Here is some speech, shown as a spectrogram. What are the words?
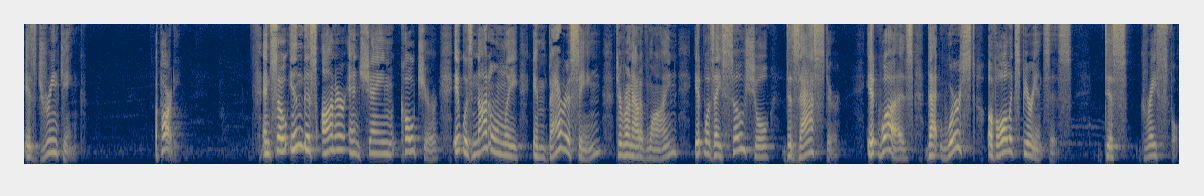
is drinking, a party. And so, in this honor and shame culture, it was not only embarrassing to run out of wine, it was a social disaster. It was that worst of all experiences disgraceful.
